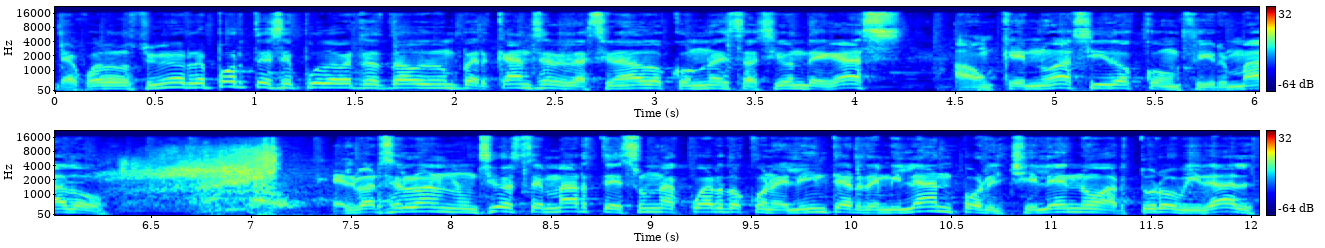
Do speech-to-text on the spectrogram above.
De acuerdo a los primeros reportes se pudo haber tratado de un percance relacionado con una estación de gas, aunque no ha sido confirmado. El Barcelona anunció este martes un acuerdo con el Inter de Milán por el chileno Arturo Vidal,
